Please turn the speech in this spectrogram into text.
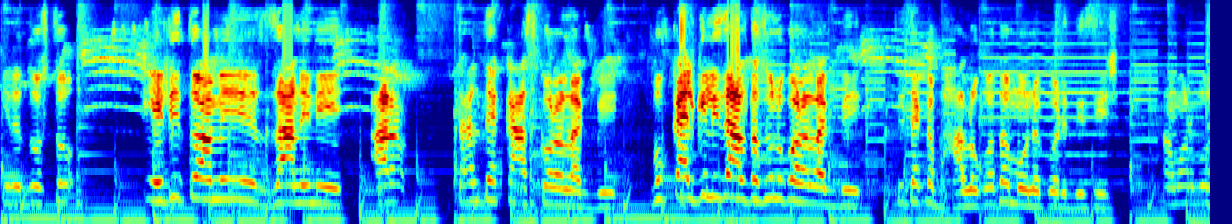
কিন্তু দোস্ত এটি তো আমি জানিনি। আর তাহলে তো কাজ করা লাগবে। বুক কালকে লিজে আলট্রাসাউন্ড করা লাগবে। তুই তো একটা ভালো কথা মনে করে দিছিস। আমার বউ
